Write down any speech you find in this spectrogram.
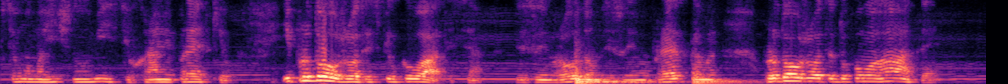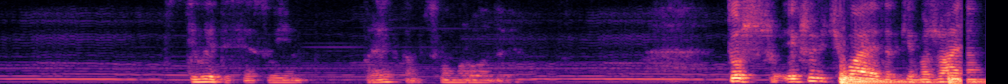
в цьому магічному місці, в храмі предків, і продовжувати спілкуватися зі своїм родом, зі своїми предками, продовжувати допомагати зцілитися своїм предкам, своєму родові. Тож, якщо відчуваєте таке бажання,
